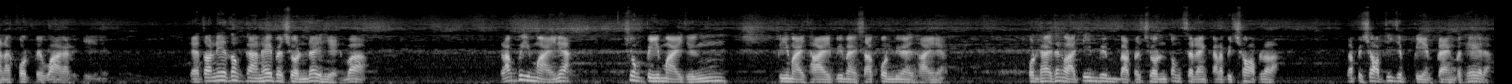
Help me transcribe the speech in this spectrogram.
อนาคตไปว่ากันอีกทีนึงแต่ตอนนี้ต้องการให้ประชาชนได้เห็นว่า หลังปีใหม่เนี่ยช่วงปีใหม่ถึงปีใหม่ไทยปีใหม่สากลปีใหม่ไทยเนี่ย คนไทยทั้งหลายที่มีบัตรประชาชนต้องแสดงการรับผิดชอบแล้วล่ะรับผิดชอบที่จะเปลี่ยนแปลงประเทศอะ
